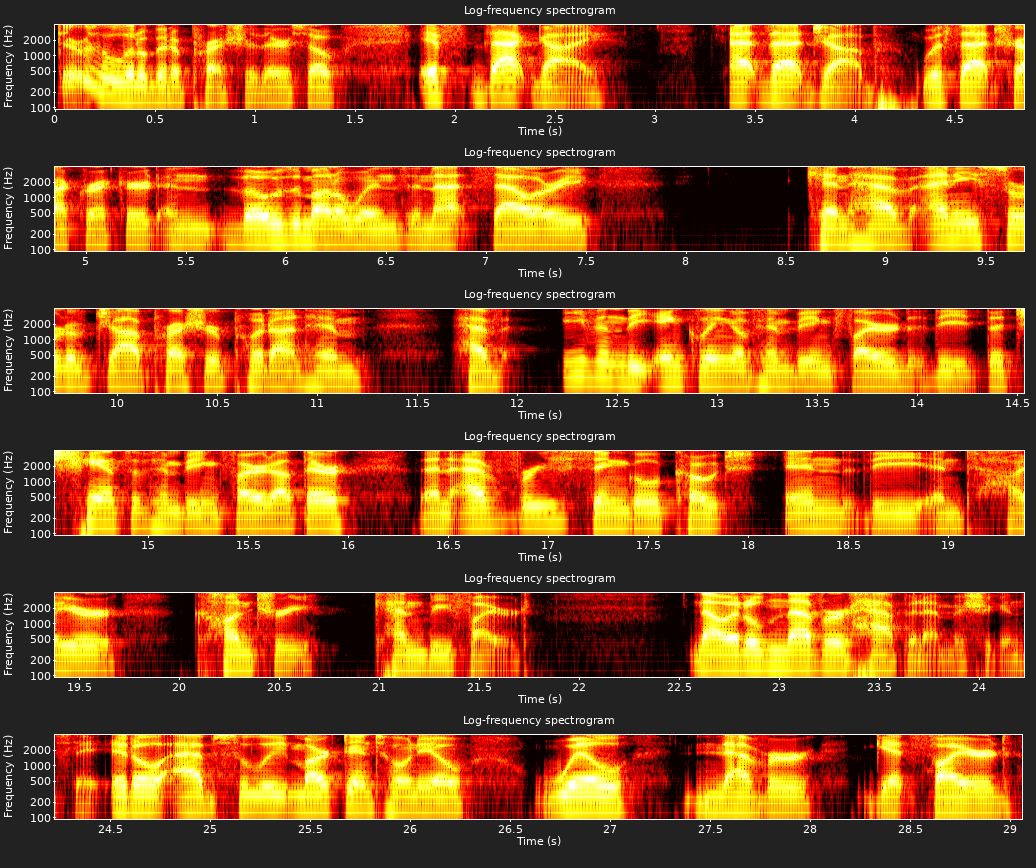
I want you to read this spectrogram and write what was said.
there was a little bit of pressure there. So if that guy at that job with that track record and those amount of wins and that salary can have any sort of job pressure put on him, have even the inkling of him being fired, the the chance of him being fired out there, then every single coach in the entire country can be fired. Now, it'll never happen at Michigan State. It'll absolutely Mark Dantonio will never get fired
